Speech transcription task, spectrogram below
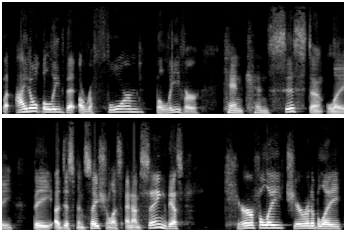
But I don't believe that a Reformed believer can consistently be a dispensationalist. And I'm saying this carefully, charitably,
